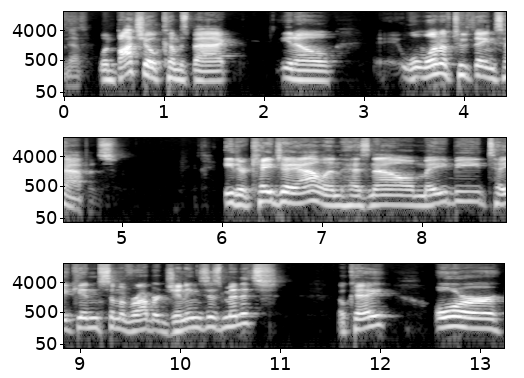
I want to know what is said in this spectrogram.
Yeah. When Batcho comes back, you know, one of two things happens. Either KJ Allen has now maybe taken some of Robert Jennings' minutes, okay, or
